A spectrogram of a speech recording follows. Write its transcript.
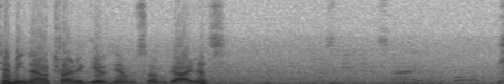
Timmy now trying to give him some guidance.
